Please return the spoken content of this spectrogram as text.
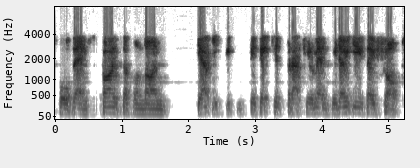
support them. So buying stuff online, yeah, you, you can be evicted, but actually remember, we don't use those shops,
